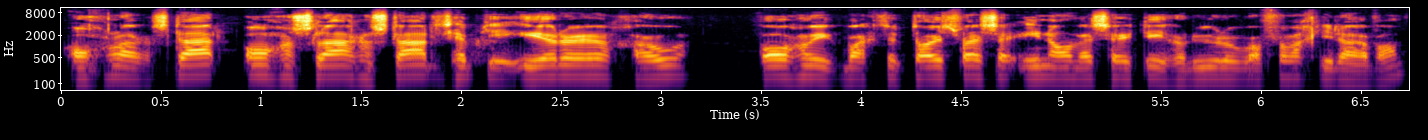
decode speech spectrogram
Ongeslagen, staat, ongeslagen status heb je eerder gehouden. Volgende week wacht de thuiswedstrijd, één al wedstrijd tegen Ruurlo. Wat verwacht je daarvan?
